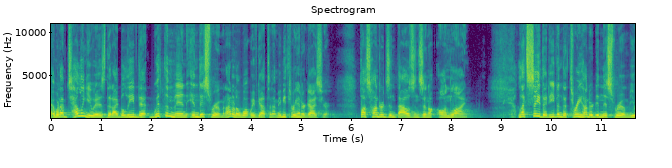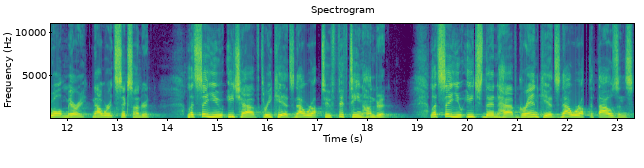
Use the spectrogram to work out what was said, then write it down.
And what I'm telling you is that I believe that with the men in this room, and I don't know what we've got tonight, maybe 300 guys here, plus hundreds and thousands in, online. Let's say that even the 300 in this room, you all marry. Now we're at 600. Let's say you each have three kids. Now we're up to 1,500. Let's say you each then have grandkids. Now we're up to thousands,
